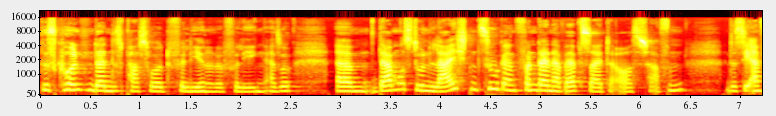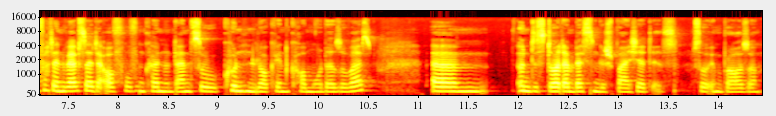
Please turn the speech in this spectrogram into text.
dass Kunden dann das Passwort verlieren oder verlegen. Also ähm, da musst du einen leichten Zugang von deiner Webseite aus schaffen, dass sie einfach deine Webseite aufrufen können und dann zu Kundenlogin kommen oder sowas. Ähm, und es dort am besten gespeichert ist, so im Browser.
